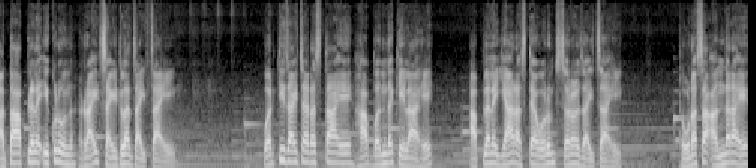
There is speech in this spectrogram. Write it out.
आता आपल्याला इकडून राईट साईडला जायचं आहे. वरती जायचा रस्ता आहे हा बंद केला आहे. आपल्याला या रस्त्यावरून सरळ जायचं आहे. थोडासा अंधार आहे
